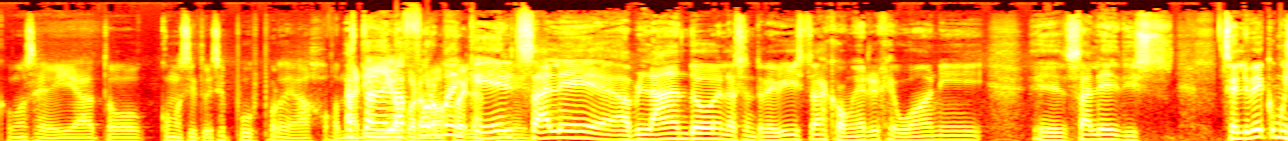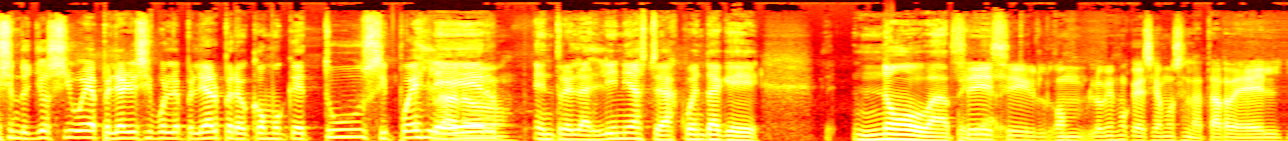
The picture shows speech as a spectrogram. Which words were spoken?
cómo se veía todo, como si tuviese pus por debajo, amarillo Hasta de la por forma en que él sale hablando en las entrevistas con Eric Hewani, eh, sale se le ve como diciendo yo sí voy a pelear, yo sí voy a pelear, pero como que tú si puedes Claro. leer entre las líneas te das cuenta que no va a pelear. Sí, sí, lo mismo que decíamos en la tarde, él,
